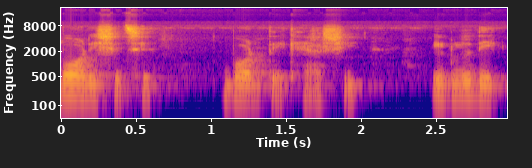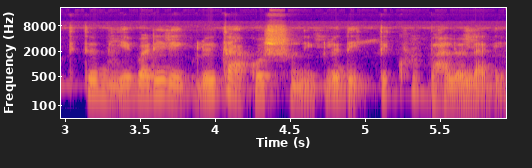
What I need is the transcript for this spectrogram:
বর এসেছে, বর দেখে আসি। এগুলো দেখতে তো বিয়েবাড়ির এগুলোই তো আকর্ষণ এগুলো দেখতে খুব ভালো লাগে।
